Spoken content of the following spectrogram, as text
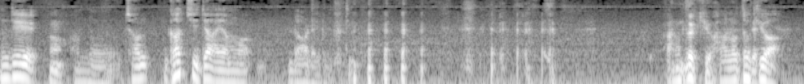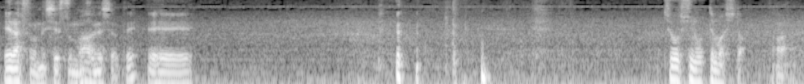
い。で、うん。あの、ちゃん、ガチで謝られるっていう。あの時は。あの時は。偉そうにしてすみませんでしたって、え調子乗ってました。ーはい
